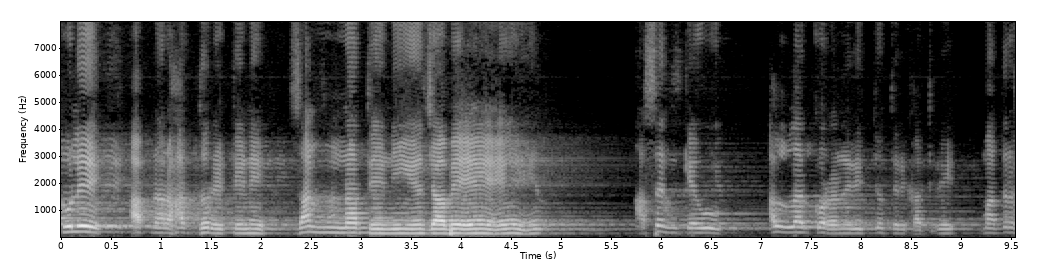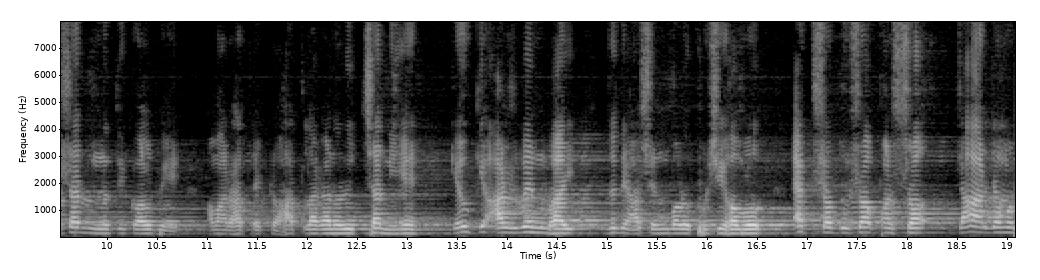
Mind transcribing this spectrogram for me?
খুলে আপনার হাত ধরে টেনে জান্নাতে নিয়ে যাবেন আসেন কেউ? আল্লাহর কোরআনের ইজ্জতের খাতিরে মাদ্রাসার উন্নতি কল্পে আমার হাতে একটু হাত লাগানোর ইচ্ছা নিয়ে কেউ কি আসবেন ভাই? যদি আসেন বড় খুশি হব। একশো, দুশো, পাঁচশো, যার যেমন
